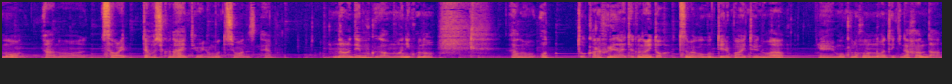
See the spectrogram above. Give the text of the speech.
もうあの触ってほしくないっていうふうに思ってしまうんですね。なので僕が思うにこのあの夫から触れられたくないと妻が思っている場合というのは、えー、もうこの本能的な判断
